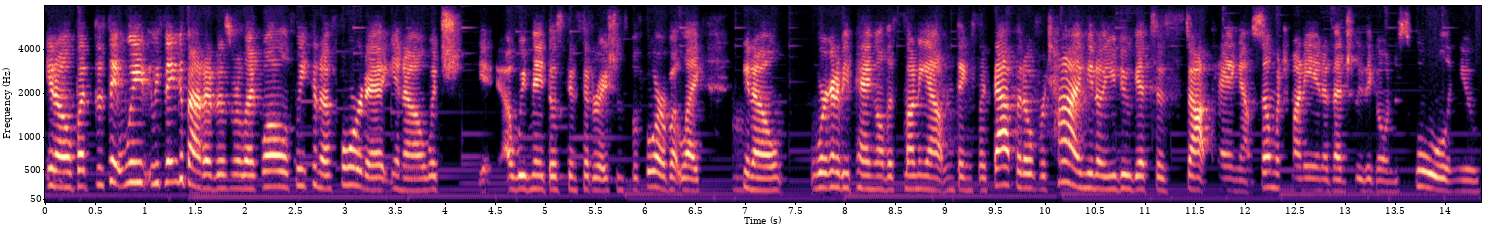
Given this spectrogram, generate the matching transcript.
you know but the thing we, we think about it is we're like well if we can afford it you know which uh, we made those considerations before but like you know we're going to be paying all this money out and things like that but over time you know you do get to stop paying out so much money and eventually they go into school and you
